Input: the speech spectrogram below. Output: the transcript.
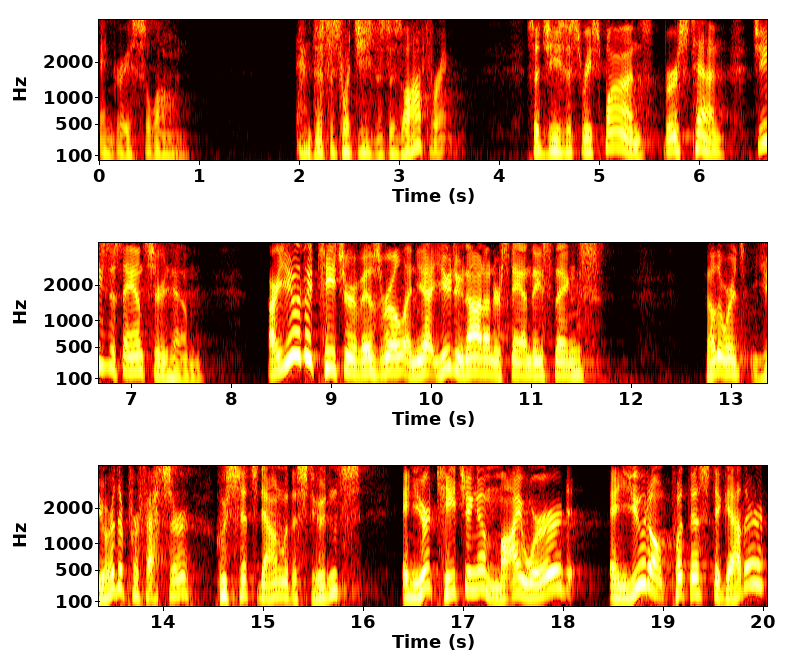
and grace alone. And this is what Jesus is offering. So Jesus responds, verse 10 Jesus answered him, Are you the teacher of Israel, and yet you do not understand these things? In other words, you're the professor who sits down with the students, and you're teaching them my word, and you don't put this together?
